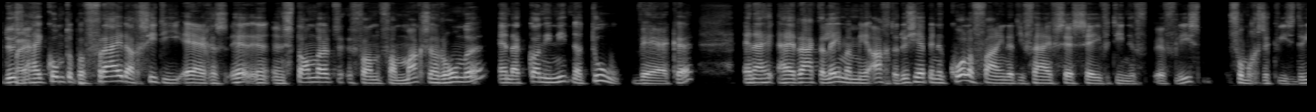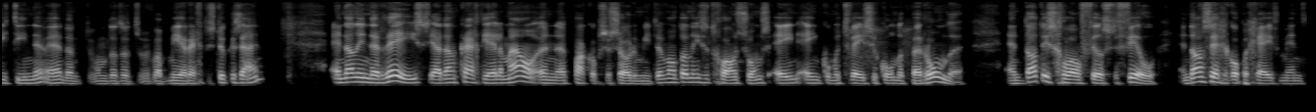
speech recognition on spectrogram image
Dus Maar hij komt op een vrijdag, ziet hij ergens een, standaard van, van Max een ronde. En daar kan hij niet naartoe werken. En hij, hij raakt alleen maar meer achter. Dus je hebt in een qualifying dat hij 5, 6, 17 eh, verliest. Sommige circuits drie tiende, hè, omdat het wat meer rechte stukken zijn. En dan in de race, ja, dan krijgt hij helemaal een eh, pak op zijn sodemieter. Want dan is het gewoon soms 1, 1,2 seconden per ronde. En dat is gewoon veel te veel. En dan zeg ik op een gegeven moment,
